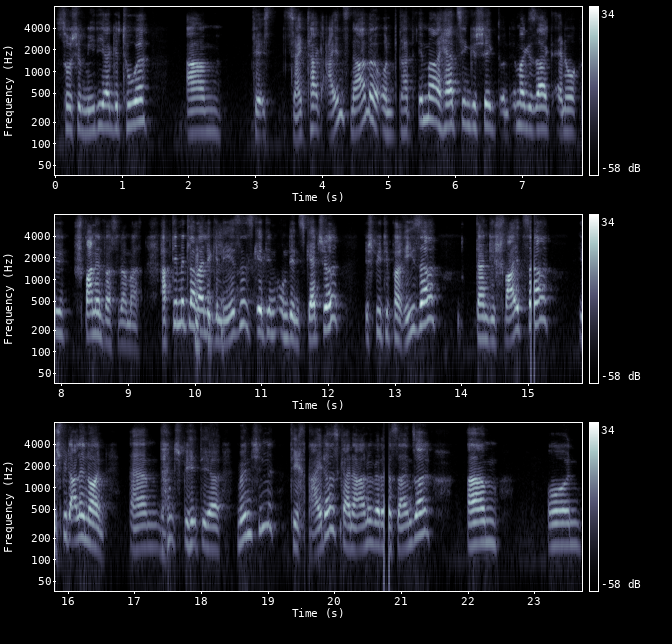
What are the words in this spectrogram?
Social Media Getue. Ähm, der ist seit Tag 1 Name und hat immer Herzchen geschickt und immer gesagt, Enno, spannend, was du da machst. Habt ihr mittlerweile gelesen? Es geht um den Schedule ihr spielt die Pariser, dann die Schweizer, ihr spielt alle neun. Ähm, dann spielt ihr München, die Riders, keine Ahnung, wer das sein soll. Ähm, und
